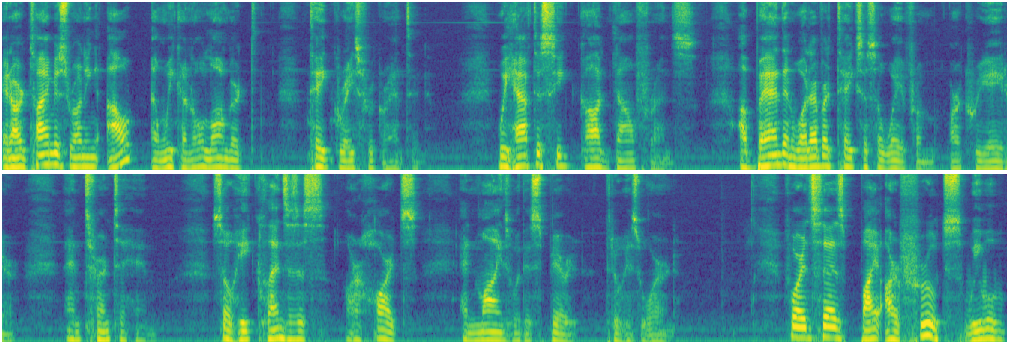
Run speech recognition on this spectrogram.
and our time is running out, and we can no longer take grace for granted. We have to seek God now, friends. Abandon whatever takes us away from our Creator and turn to Him so He cleanses our hearts and minds with His Spirit through His Word. For it says, By our fruits we will,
